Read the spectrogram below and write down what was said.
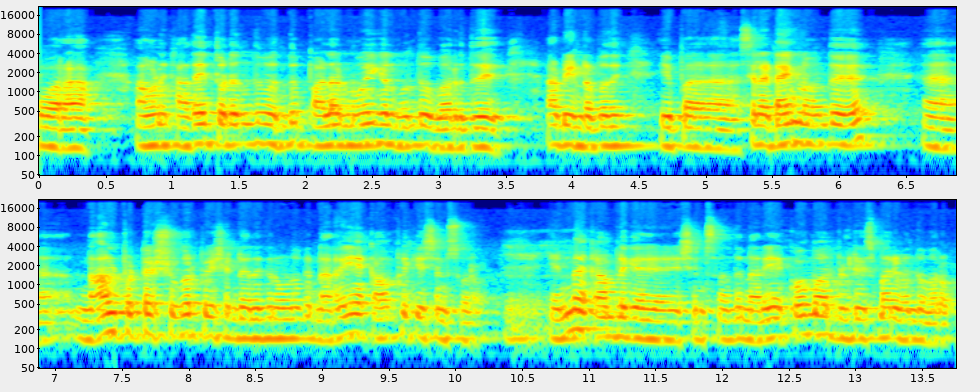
போகிறான் அவனுக்கு அதை தொடர்ந்து வந்து பல நோய்கள் வந்து வருது அப்படின்ற போது இப்போ சில டைமில் வந்து நாள்பட்ட சுகர் பேஷண்ட் இருக்கிறவங்களுக்கு நிறைய காம்ப்ளிகேஷன்ஸ் வரும். என்ன காம்ப்ளிகேஷன்ஸ் வந்து நிறைய கோமார்பிலிட்டிஸ் மாதிரி வந்து வரும்.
